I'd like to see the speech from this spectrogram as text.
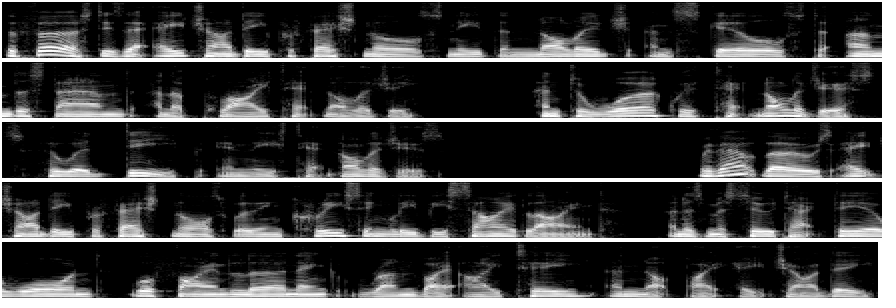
The first is that HRD professionals need the knowledge and skills to understand and apply technology, and to work with technologists who are deep in these technologies. Without those, HRD professionals will increasingly be sidelined, and as Mesut Akdere warned, will find learning run by IT and not by HRD.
